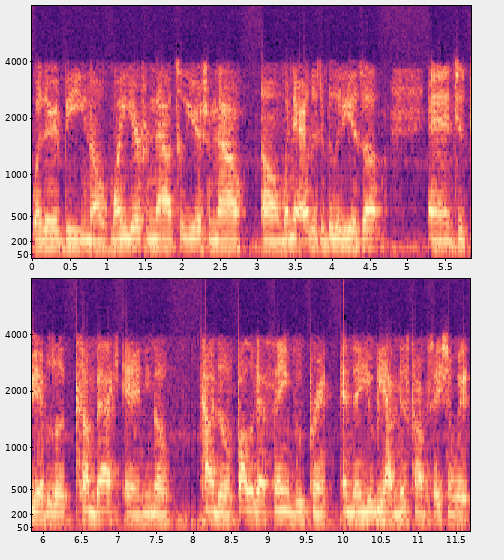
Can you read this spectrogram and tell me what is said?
whether it be, you know, one year from now, two years from now, um, when their eligibility is up, and just be able to come back and, you know, kind of follow that same blueprint, and then you'll be having this conversation with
